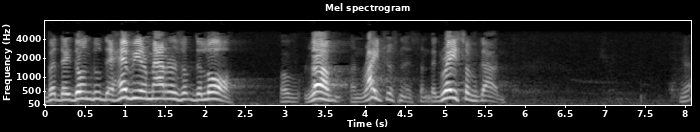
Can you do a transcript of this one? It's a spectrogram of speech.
but they don't do the heavier matters of the law, of love and righteousness and the grace of God. Yeah.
